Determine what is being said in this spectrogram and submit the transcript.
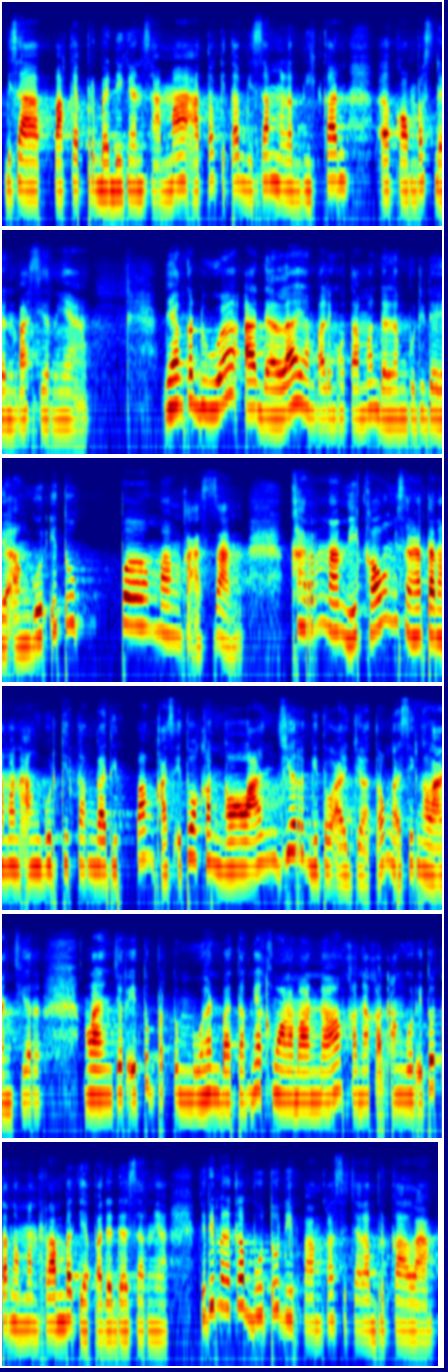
Bisa pakai perbandingan sama atau kita bisa melebihkan uh, kompos dan pasirnya. Yang kedua adalah yang paling utama dalam budidaya anggur itu pemangkasan. Karena nih kalau misalnya tanaman anggur kita nggak dipangkas itu akan ngelanjir gitu aja. Tau nggak sih ngelanjir? Ngelanjir itu pertumbuhan batangnya ke mana-mana karena kan anggur itu tanaman rambat ya pada dasarnya. Jadi mereka butuh dipangkas secara berkala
